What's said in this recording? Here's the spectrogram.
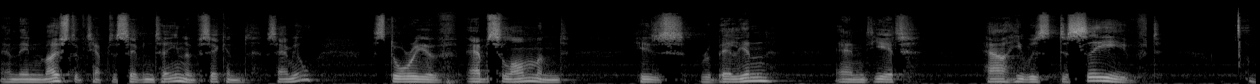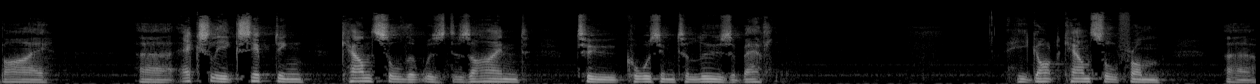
and then most of chapter 17 of 2 Samuel, story of Absalom and his rebellion, and yet how he was deceived by uh, actually accepting counsel that was designed to cause him to lose a battle he got counsel from uh,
